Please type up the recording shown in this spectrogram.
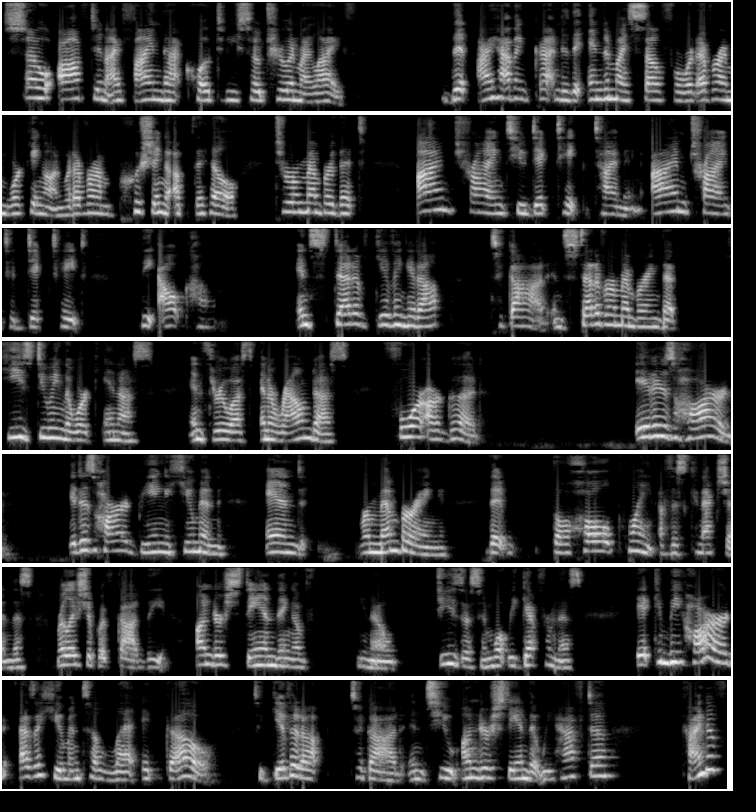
so often I find that quote to be so true in my life that I haven't gotten to the end of myself for whatever I'm working on, whatever I'm pushing up the hill to remember that I'm trying to dictate the timing. I'm trying to dictate the outcome instead of giving it up to God instead of remembering that He's doing the work in us and through us and around us for our good. It is hard. It is hard being a human and remembering that the whole point of this connection, this relationship with God, the understanding of, you know, Jesus and what we get from this, it can be hard as a human to let it go, to give it up to God and to understand that we have to kind of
